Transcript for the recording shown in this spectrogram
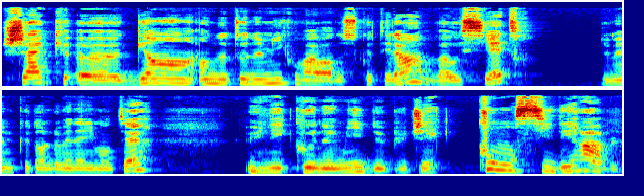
Chaque euh, gain en autonomie qu'on va avoir de ce côté-là va aussi être, de même que dans le domaine alimentaire, une économie de budget considérable,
